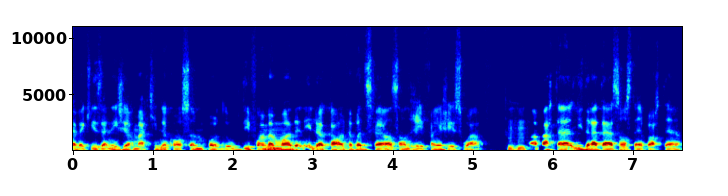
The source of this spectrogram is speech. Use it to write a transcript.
avec les années, j'ai remarqué, ne consomment pas d'eau. Des fois, à un moment donné, le corps ne fait pas de différence entre j'ai faim et j'ai soif. Mm-hmm. En partant, l'hydratation, c'est important.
